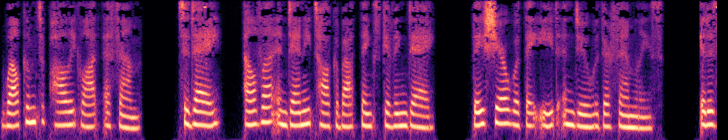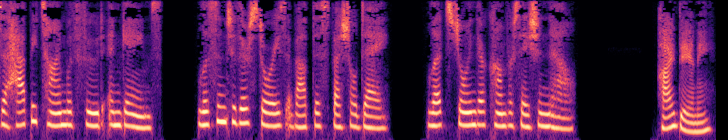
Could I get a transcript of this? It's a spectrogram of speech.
Welcome to Polyglot FM. Today, Elva and Danny talk about Thanksgiving Day. They share what they eat and do with their families. It is a happy time with food and games. Listen to their stories about this special day. Let's join their conversation now. Hi Danny.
